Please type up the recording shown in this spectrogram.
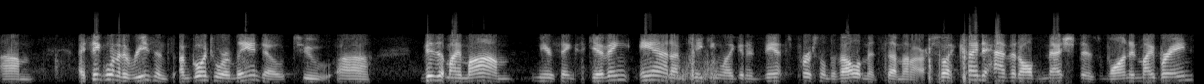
Um, I think one of the reasons I'm going to Orlando to uh, visit my mom near Thanksgiving, and I'm taking like an advanced personal development seminar. So I kind of have it all meshed as one in my brain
